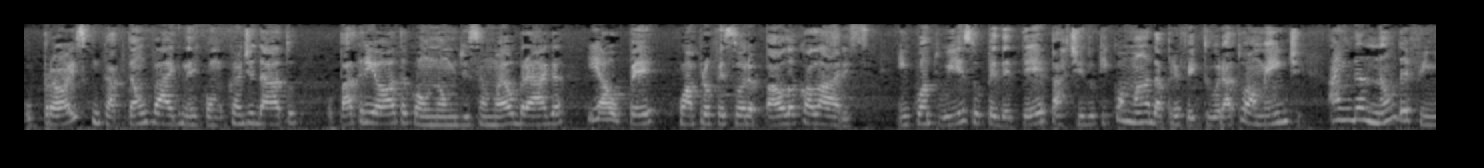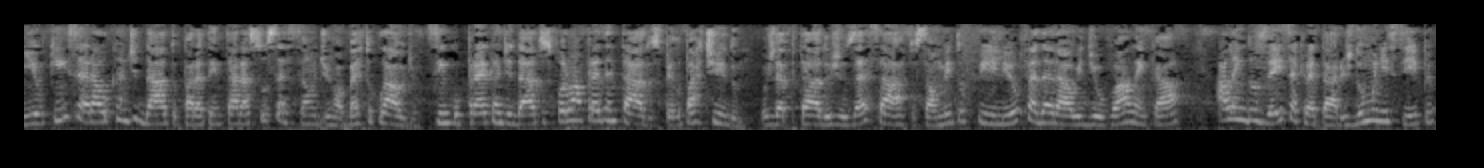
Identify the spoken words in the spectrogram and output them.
o PROS, com o capitão Wagner como candidato, o Patriota, com o nome de Samuel Braga, e a UP, com a professora Paula Colares. Enquanto isso, o PDT, partido que comanda a prefeitura atualmente, ainda não definiu quem será o candidato para tentar a sucessão de Roberto Cláudio. Cinco pré-candidatos foram apresentados pelo partido. Os deputados José Sarto, Salmito Filho, o federal Edilvan Alencar, além dos ex-secretários do município,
